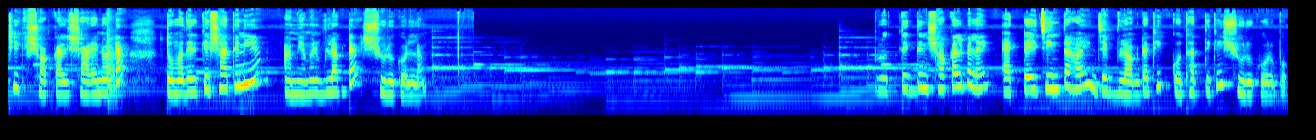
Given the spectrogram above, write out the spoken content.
ঠিক সকাল সাড়ে নটা। তোমাদেরকে সাথে নিয়ে আমি আমার ব্লগটা শুরু করলাম। প্রত্যেক দিন সকালবেলায় একটাই চিন্তা হয় যে ব্লগটা ঠিক কোথার থেকে শুরু করব।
